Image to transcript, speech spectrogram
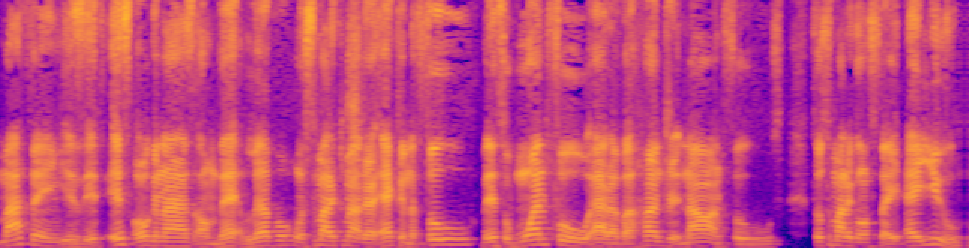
My thing is, if it's organized on that level, when somebody come out there acting a fool, there's one fool out of a hundred non-fools. So somebody gonna say, "Hey, you,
